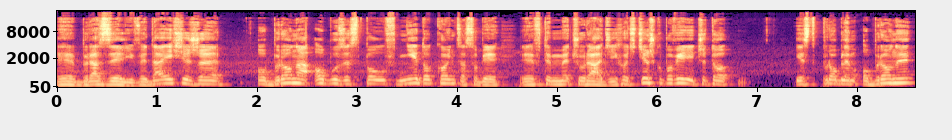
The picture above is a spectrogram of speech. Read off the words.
y, Brazylii. Wydaje się, że obrona obu zespołów nie do końca sobie y, w tym meczu radzi, choć ciężko powiedzieć, czy to jest problem obrony,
